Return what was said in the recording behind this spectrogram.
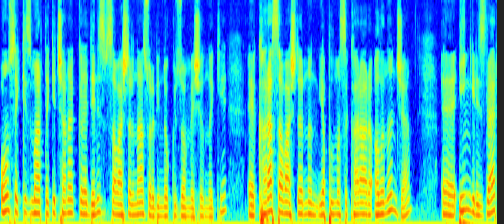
18 e, Mart'taki Çanakkale Deniz Savaşları'ndan sonra 1915 yılındaki e, kara savaşlarının yapılması kararı alınınca e, İngilizler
